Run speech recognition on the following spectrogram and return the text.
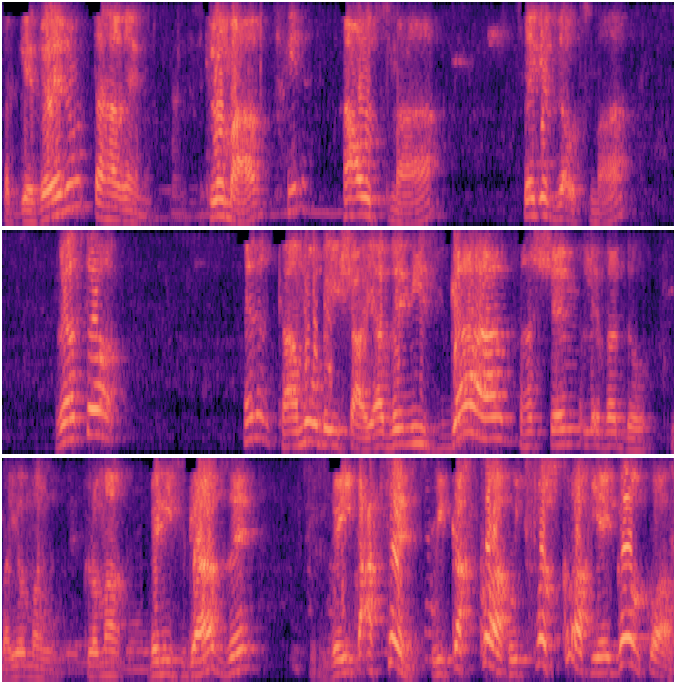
סגבנו טהרנו. כלומר, הנה, העוצמה, סגב זה עוצמה, והתואר. כאמור בישעיה, ונשגב השם לבדו ביום ההוא. כלומר, ונשגב זה ויתעצם, הוא ייקח כוח, הוא יתפוס כוח, יאגור כוח.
